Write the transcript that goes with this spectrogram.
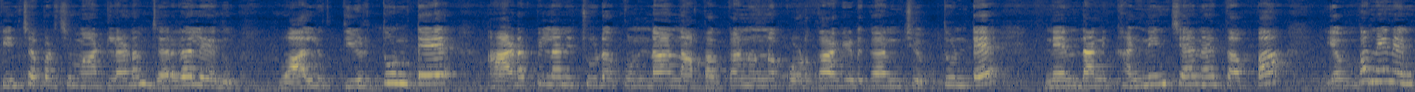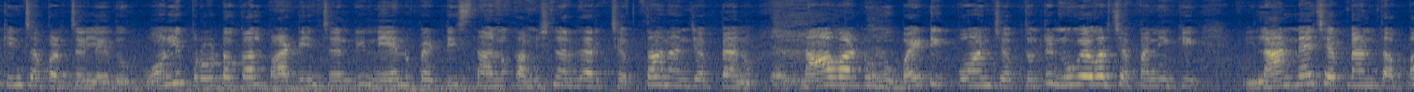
కించపరిచి మాట్లాడడం జరగలేదు. వాళ్ళు తిడుతుంటే ఆడపిల్లని చూడకుండా నా పక్కన ఉన్న కొడకా గిడక అని చెప్తుంటే నేను దాన్ని ఖండించానే తప్ప ఎవరిని నేను కించపరచలేదు. ఓన్లీ ప్రోటోకాల్ పాటించండి నేను పెట్టిస్తాను కమిషనర్ గారికి చెప్తానని చెప్పాను. నా వాటు నువ్వు బయటికి పో అని చెప్తుంటే నువ్వెవరు చెప్పనీకి? ఇలానే చెప్పాను తప్ప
